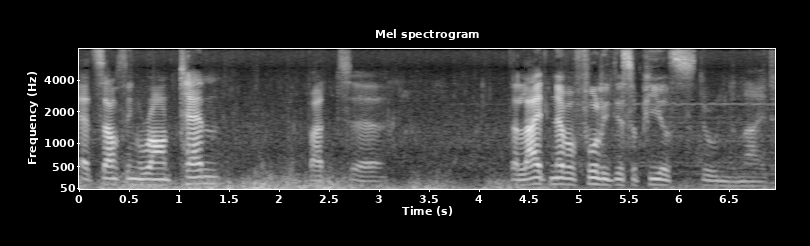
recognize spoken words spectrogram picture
at something around 10 but uh, the light never fully disappears during the night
